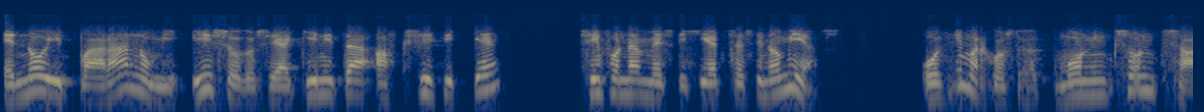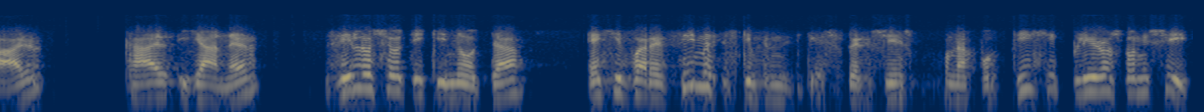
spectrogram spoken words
ενώ η παράνομη είσοδος σε ακίνητα αυξήθηκε σύμφωνα με στοιχεία της αστυνομίας. Ο δήμαρχος του Μόνιξον Τσάρ, Κάιλ Γιάννερ, δήλωσε ότι η κοινότητα έχει βαρεθεί με τις κυβερνητικές υπηρεσίες που έχουν αποτύχει πλήρως στο νησί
